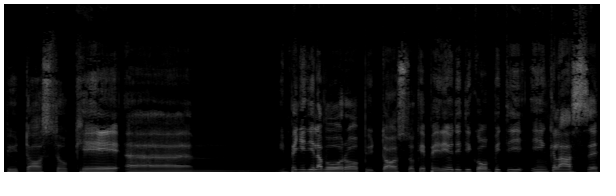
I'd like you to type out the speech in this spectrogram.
piuttosto che ehm, impegni di lavoro, piuttosto che periodi di compiti in classe,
